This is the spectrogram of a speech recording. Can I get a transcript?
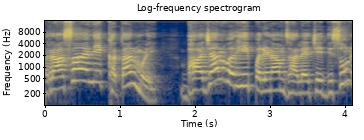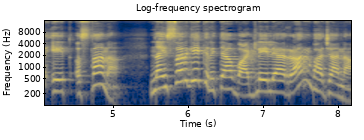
रासायनिक खतांमुळे भाज्यांवरही परिणाम झाल्याचे दिसून येत असताना नैसर्गिकरित्या वाढलेल्या रानभाज्यांना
